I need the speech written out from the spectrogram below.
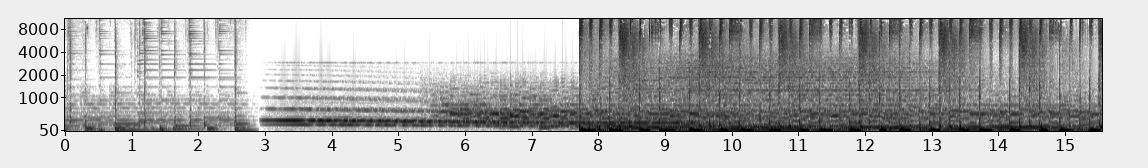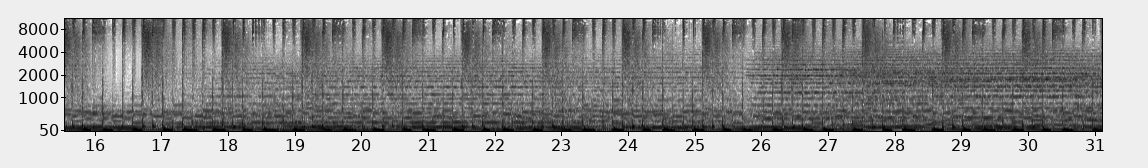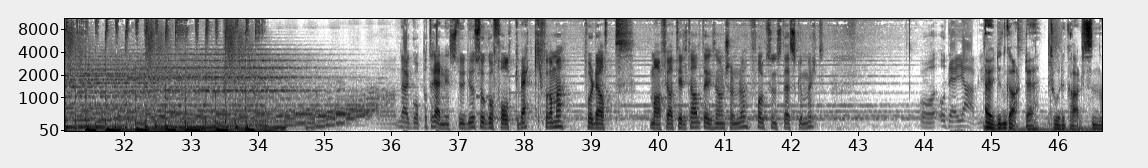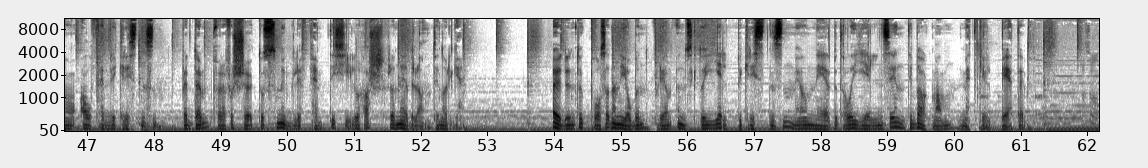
Jeg går på treningsstudio, så går folk vekk fra meg fordi at mafiatiltalt. ikke skjønner du? Folk syns det er skummelt. Og, og det er jævlig Audun Garthe, Tore Karlsen og Alf Henrik Christensen ble dømt for å ha forsøkt å smugle 50 kilo hasj fra Nederland til Norge. Audun tok på seg denne jobben fordi han ønsket å hjelpe Christensen med å nedbetale gjelden sin til bakmannen Metkel Betev.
